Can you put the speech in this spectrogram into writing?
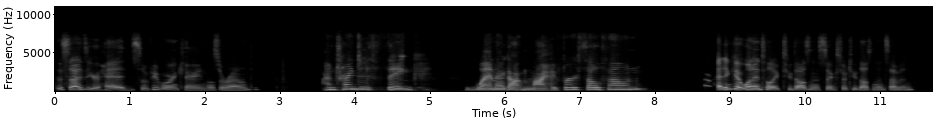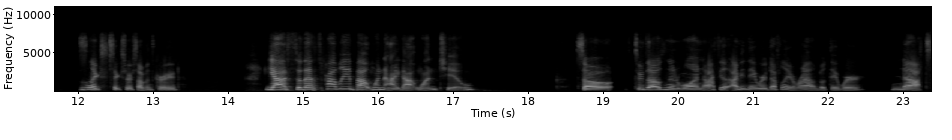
the size of your head, so people weren't carrying those around. I'm trying to think when I got my first cell phone. I didn't get one until like 2006 or 2007. This is like sixth or seventh grade. Yeah, so that's probably about when I got one too. So 2001, I feel. I mean, they were definitely around, but they were not.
